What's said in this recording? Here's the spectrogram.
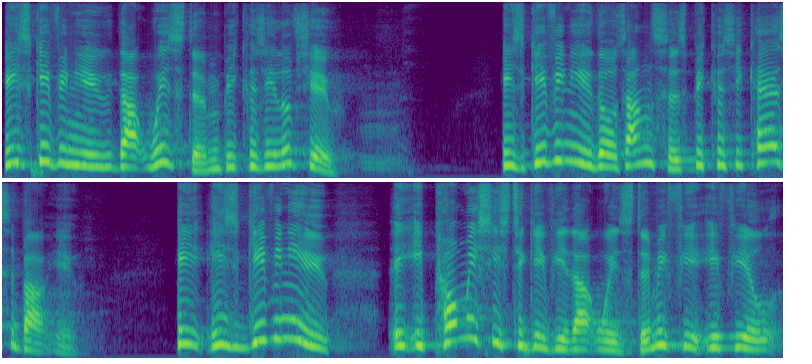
He's giving you that wisdom because he loves you. He's giving you those answers because he cares about you. He, he's giving you, he promises to give you that wisdom if, you, if you'll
